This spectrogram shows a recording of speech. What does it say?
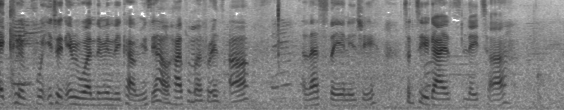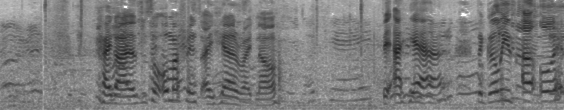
a clip for each and every one of them when they come. You see how hyper my friends are? That's the energy. Talk to you guys later. Hi guys, so all my friends are here right now. They are here. The girlies are all here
